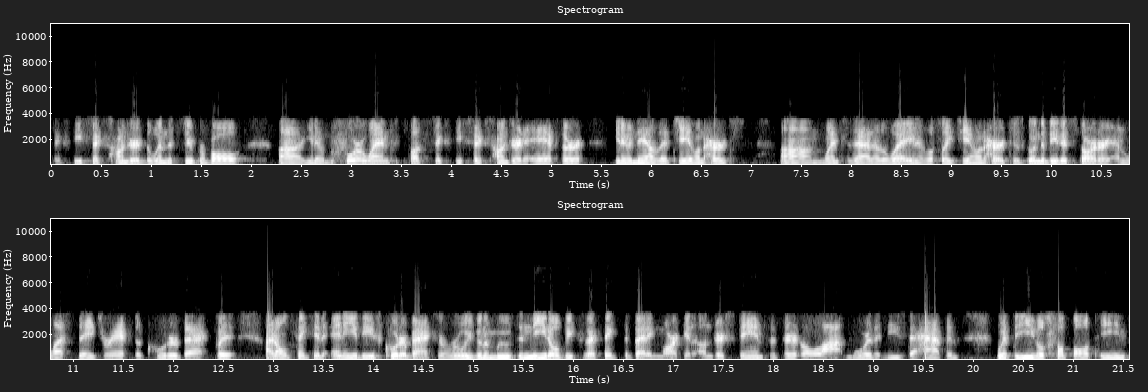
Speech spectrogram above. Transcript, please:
6,600 to win the Super Bowl, uh, you know, before Wentz, plus 6,600 after, you know, now that Jalen Hurts, um, Wentz is out of the way and it looks like Jalen Hurts is going to be the starter unless they draft a quarterback. But I don't think that any of these quarterbacks are really going to move the needle because I think the betting market understands that there's a lot more that needs to happen with the Eagles football team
